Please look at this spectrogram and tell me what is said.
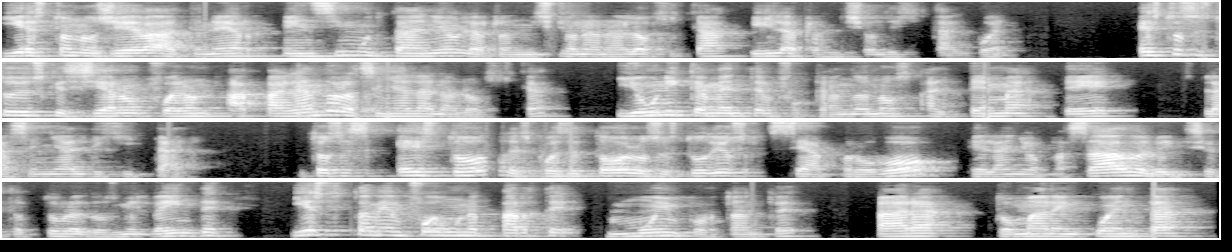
y esto nos lleva a tener en simultáneo la transmisión analógica y la transmisión digital. Bueno, estos estudios que se hicieron fueron apagando la señal analógica y únicamente enfocándonos al tema de la señal digital. Entonces, esto, después de todos los estudios, se aprobó el año pasado, el 27 de octubre de 2020, y esto también fue una parte muy importante para tomar en cuenta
